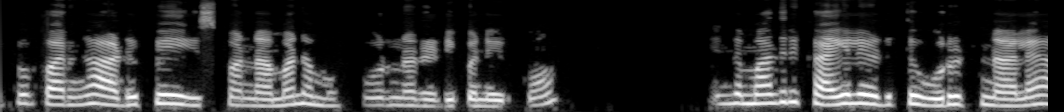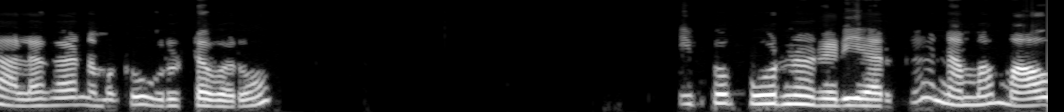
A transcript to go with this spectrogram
இப்போ பாருங்கள் அடுப்பே யூஸ் பண்ணாமல் நம்ம பூர்ணம் ரெடி பண்ணியிருக்கோம். இந்த மாதிரி கையில் எடுத்து உருட்டினாலே அழகாக நமக்கு உருட்ட வரும். இப்போ பூர்ணம் ரெடியாக இருக்குது நம்ம மாவு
